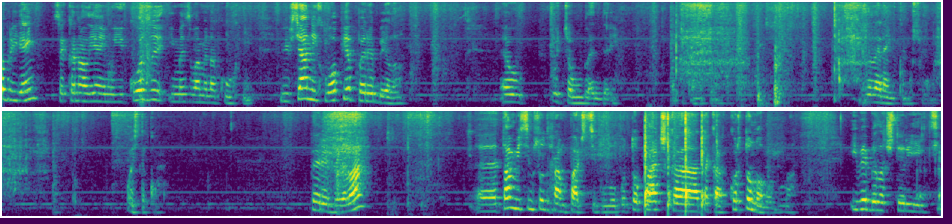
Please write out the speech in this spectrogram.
Добрий день, це канал Я і мої кози, і ми з вами на кухні. Вівсяний хлоп'я перебила е, у, цьому блендері. Зелененькому своєму. Ось такому. Перебила. Е, Там 800 грам пачці було, бо то пачка така картонова була. І вибила 4 яйці.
